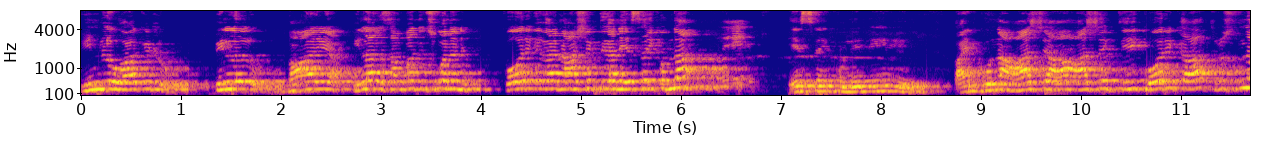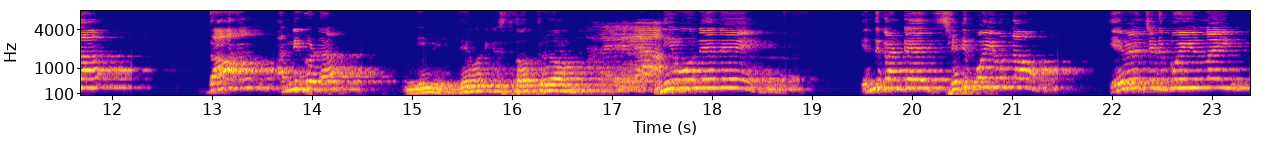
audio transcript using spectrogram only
ఇండ్లు వాకిళ్ళు పిల్లలు భార్య ఇలా సంపాదించుకోవాలని కోరిక కానీ ఆసక్తి కానీ ఏసైకుందా ఏసైకు లేని లేదు. ఆయనకున్న ఆశ ఆసక్తి కోరిక తృష్ణ దాహం అన్ని కూడా నీవి దేవునికి స్తోత్రం. నీవు నేనే. ఎందుకంటే చెడిపోయి ఉన్నావు. ఏమేమి చెడిపోయి ఉన్నాయి?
